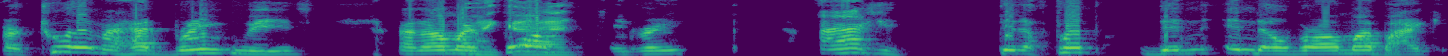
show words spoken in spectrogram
or two of them I had brain bleeds. And on my, Oh my fourth God. injury, I actually did a flip, didn't end over on my bike,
